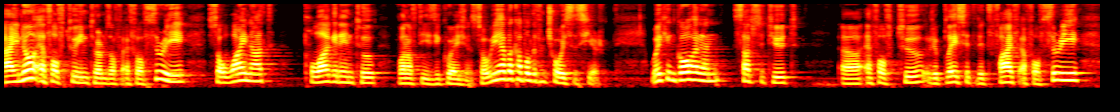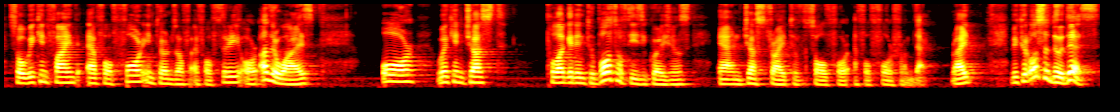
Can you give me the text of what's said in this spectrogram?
I know f of 2 in terms of f of 3, so why not plug it into one of these equations? So we have a couple different choices here. We can go ahead and substitute uh, f of 2, replace it with 5 f of 3, so we can find f of 4 in terms of f of 3 or otherwise, or we can just plug it into both of these equations and just try to solve for f of 4 from there, right? We could also do this.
